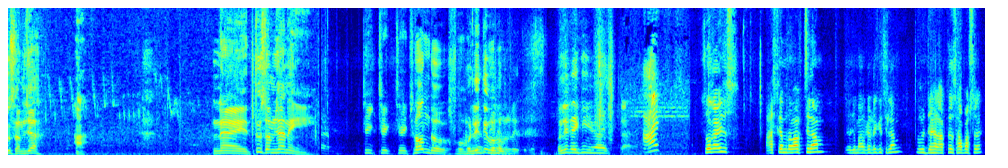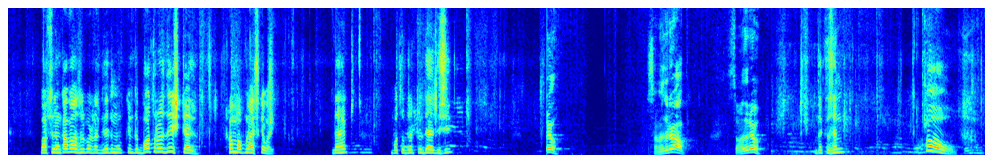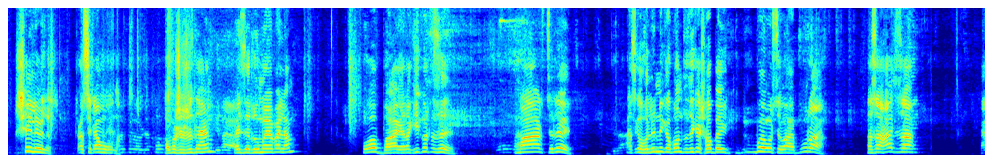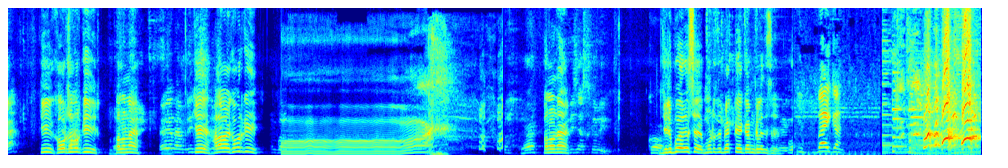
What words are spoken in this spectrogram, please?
সমঝা? হ্যাঁ। নাই ঠিক ঠিক ঠিক। ছন্দ হোলি দিব। হোলি দেখি ভাই। হ্যাঁ। আজকে আমরা ভাবছিলাম এই যে মার্কেটে গেছিলাম ওই দেখেন আপনার সাপ আছে। ভাবছিলাম কাপড় আসল কটা দিয়ে কিন্তু বছরের যে স্টাইল সম্ভব না আজকে ভাই। দেখেন বছরটা একটু দেয় দিছি। দেখতেছেন? ও সেই লেভেলের কাছে কাম না। অবশেষে দেখেন এই যে রুমে পাইলাম। ও ভাই এরা কি করতেছে? মার্চ রে। আজকে হোলির নিকে বন্ধ থেকে সবাই বয়ে পড়ছে ভাই পুরা। আচ্ছা, আচ্ছা। হ্যাঁ হ্যাঁ? কি খবর খবর কি? ভালো না? কি? হালা ভাই খবর কি? ভালো না? যেটা বয়ে রয়েছে মোটাতে ব্যাগটা গেম খেলে দিছে। বাইগান।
